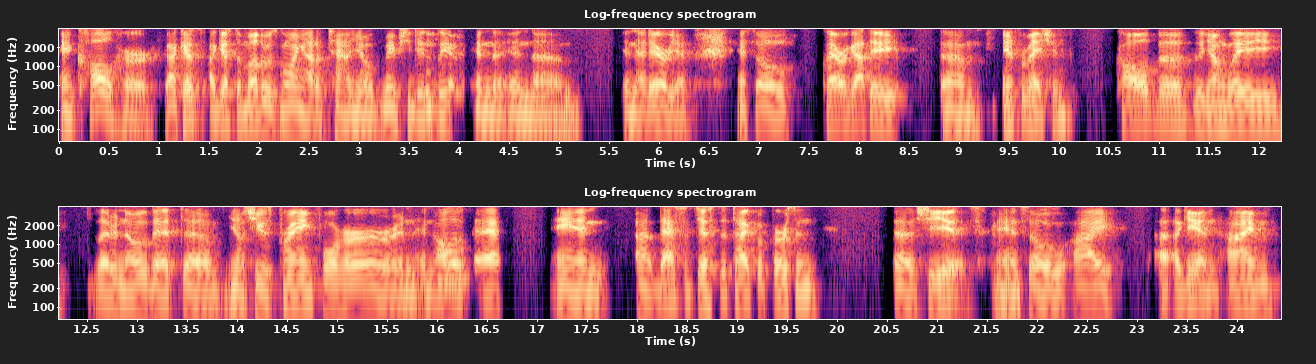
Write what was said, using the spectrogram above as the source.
and call her. I guess I guess the mother was going out of town. You know, maybe she didn't live in the, in um, in that area, and so Clara got the um, information, called the the young lady, let her know that um, you know she was praying for her and and all of mm-hmm. that, and uh, that's just the type of person uh, she is. And so I, uh, again, I'm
